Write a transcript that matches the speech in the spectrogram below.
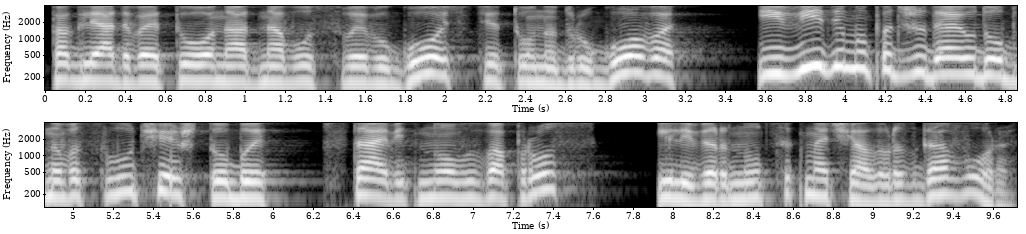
поглядывая то на одного своего гостя, то на другого, и, видимо, поджидая удобного случая, чтобы вставить новый вопрос или вернуться к началу разговора.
